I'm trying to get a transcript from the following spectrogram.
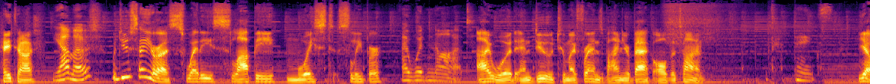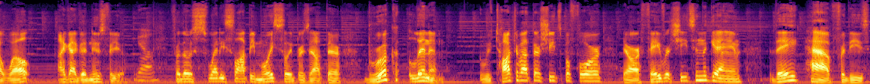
Hey, Tosh. Yeah, Moj? Would you say you're a sweaty, sloppy, moist sleeper? I would not. I would and do to my friends behind your back all the time. Thanks. Yeah, well, I got good news for you. Yeah. For those sweaty, sloppy, moist sleepers out there, Brook Linen. We've talked about their sheets before. They're our favorite sheets in the game. They have, for these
